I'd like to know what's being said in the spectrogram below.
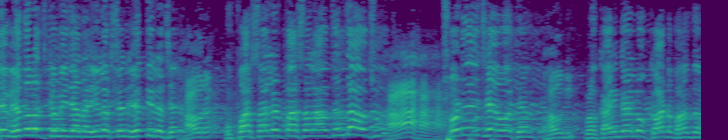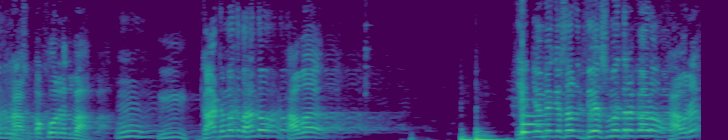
મેડમ હેતર જ કમી જાતા ઇલેક્શન હેતી રહે છે હાવરા હું પાસ સાલે આવશે ને જાવ છું હા હા છોડે છે આવા તેમ હાવની પણ કાઈ કાઈ લો ગાંઠ બાંધન રહે છે પકોર જ બા હમ ગાંઠ મત બાંધો હાવ એ કેમે કે સર દેશ મત રકાળો હાવરા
